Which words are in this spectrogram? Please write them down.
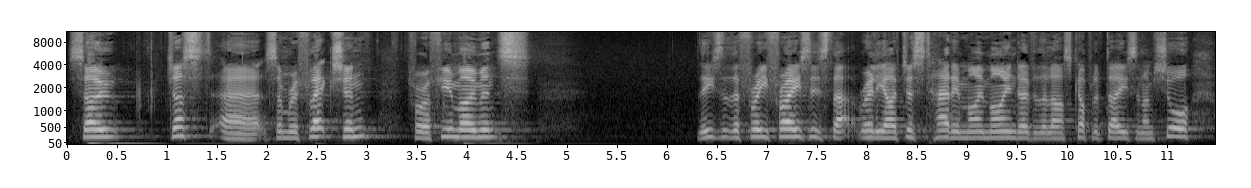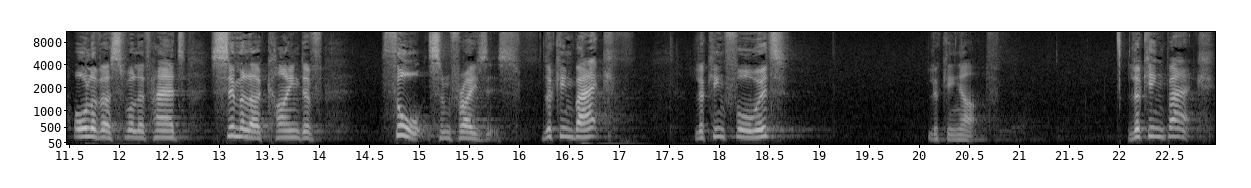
So, just uh, some reflection for a few moments. These are the three phrases that really I've just had in my mind over the last couple of days, and I'm sure all of us will have had similar kind of thoughts and phrases. Looking back, looking forward, looking up. Looking back.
